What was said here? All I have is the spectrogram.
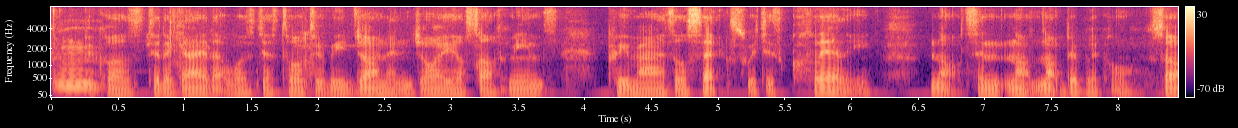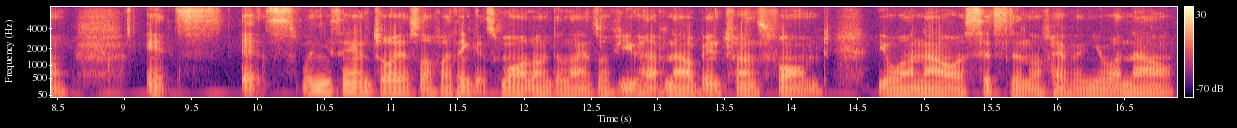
Mm. Because to the guy that was just told to read John, enjoy yourself means premarital sex, which is clearly not in, not not biblical. So it's it's when you say enjoy yourself, I think it's more along the lines of you have now been transformed. You are now a citizen of heaven. You are now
